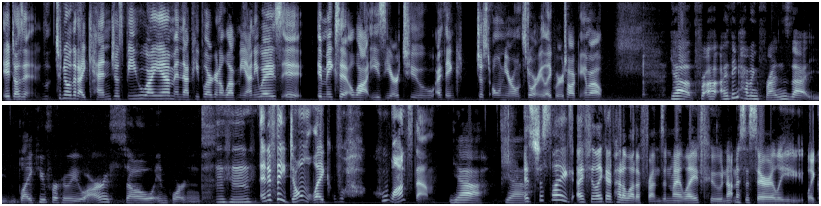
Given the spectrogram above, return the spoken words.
it doesn't to know that I can just be who I am and that people are going to love me anyways it it makes it a lot easier to I think just own your own story like we were talking about. Yeah, for, uh, I think having friends that like you for who you are is so important. mhm and if they don't like who wants them? Yeah, yeah. It's just like I feel like I've had a lot of friends in my life who not necessarily like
